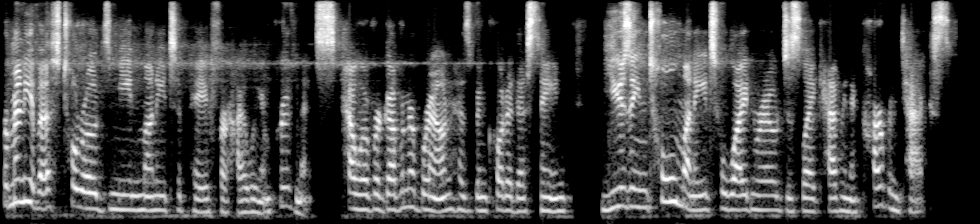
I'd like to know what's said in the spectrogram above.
For many of us, toll roads mean money to pay for highway improvements. However, Governor Brown has been quoted as saying, using toll money to widen roads is like having a carbon tax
